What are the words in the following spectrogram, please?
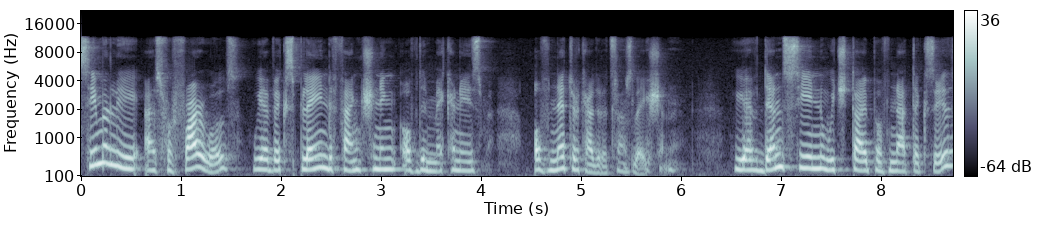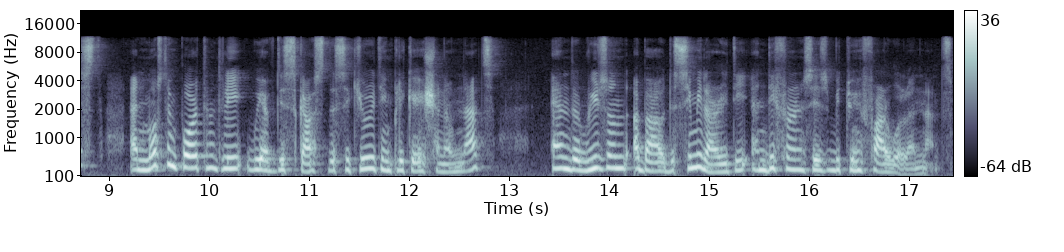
Similarly as for firewalls, we have explained the functioning of the mechanism of network address translation. We have then seen which type of NAT exists, and most importantly, we have discussed the security implication of NATs and the reason about the similarity and differences between firewall and NATs.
